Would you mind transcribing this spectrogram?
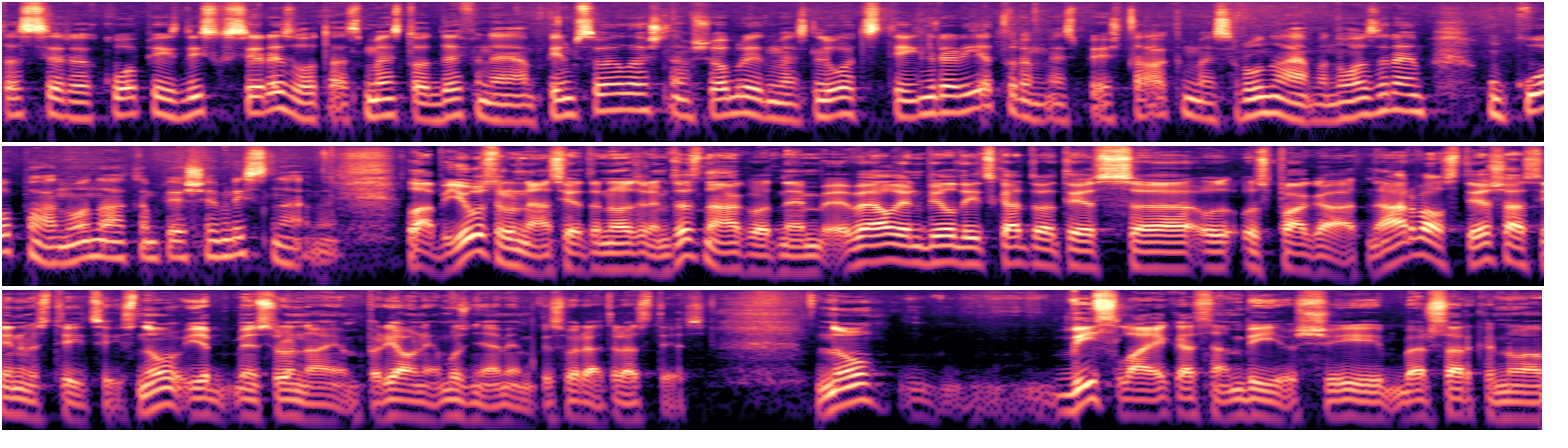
tas ir kopīgs diskusiju rezultāts. Mēs to definējām pirms vēlēšanām runājam, šobrīd mēs ļoti stingri arī ieturamies pie tā, ka mēs runājam ar nozarēm un kopā nonākam pie šiem risinājumiem. Labi, jūs runāsiet ar nozarēm. Tas nākotnē vēl viena bildīte skatoties uh, uz, uz pagātni. Ārvalsts tiešās investīcijas. Nu, ja mēs runājam par jauniem uzņēmumiem, kas varētu rasties. Nu, visu laiku esam bijuši ar sarkano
